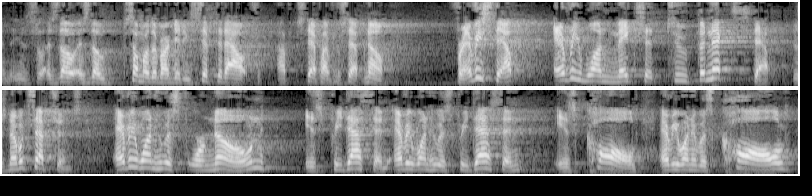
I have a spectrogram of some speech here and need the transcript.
as though, as though some of them are getting sifted out step after step. No. For every step, everyone makes it to the next step. There's no exceptions. Everyone who is foreknown is predestined. Everyone who is predestined is called. Everyone who is called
